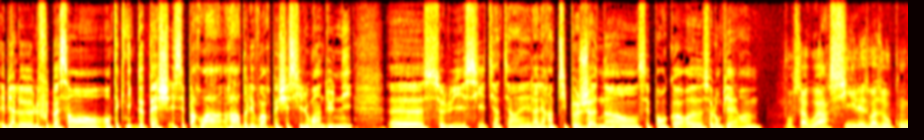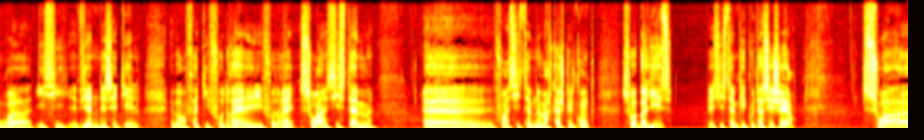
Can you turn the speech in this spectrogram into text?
Eh bien, le, le fou de bassin en, en technique de pêche. Et c'est pas rare de les voir pêcher si loin du nid. Euh, Celui-ci, tiens, tiens, il a l'air un petit peu jeune. Hein, on ne sait pas encore, euh, selon Pierre. euh. Pour savoir si les oiseaux qu'on voit ici viennent de cette île, eh ben en fait, il faudrait, il faudrait soit un système, faut un système de marquage quelconque, soit balise, des systèmes qui coûtent assez cher, soit,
